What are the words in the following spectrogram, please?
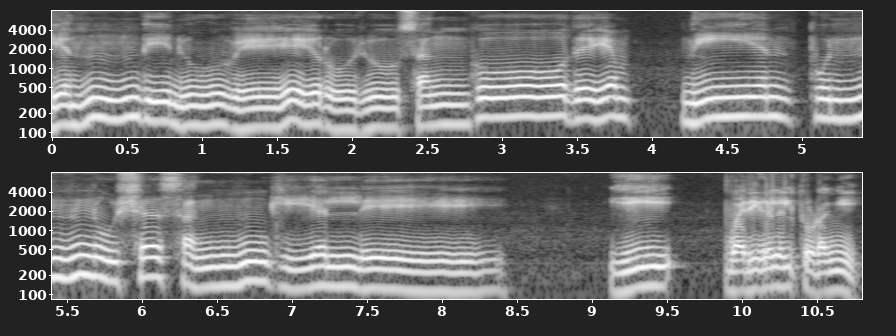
എന്തിനു വേറൊരു സങ്കോദയം? നീയൻ പുന്നുഷ സംഖിയല്ലേ? ഈ വരികളിൽ തുടങ്ങി.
